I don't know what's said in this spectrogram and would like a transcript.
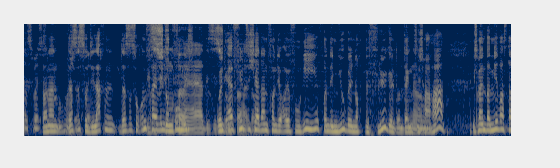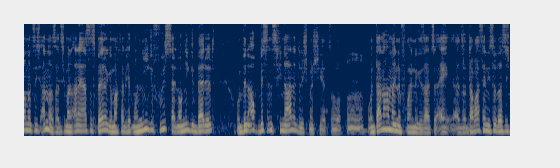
das war so sondern komisch, das ist so, halt. die lachen, das ist so unfreiwillig Stumpfe, komisch. ja, ja, und er fühlt halt sich ja auch. dann von der Euphorie, von dem Jubel noch beflügelt und denkt Genau. sich, haha. Ich meine, bei mir war es damals nicht anders. Als ich mein allererstes Battle gemacht habe, ich habe noch nie gefreestylt, noch nie gebattelt und bin auch bis ins Finale durchmarschiert. So. Mhm. Und dann haben meine Freunde gesagt, so, ey, also da war es ja nicht so, dass ich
